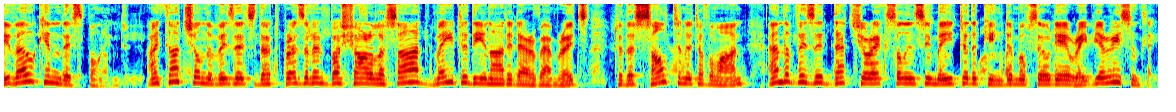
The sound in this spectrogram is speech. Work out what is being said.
Evoking this point, I touch on the visits that President Bashar al Assad made to the United Arab Emirates, to the Sultanate of Oman, and the visit that Your Excellency made to the Kingdom of Saudi Arabia recently.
